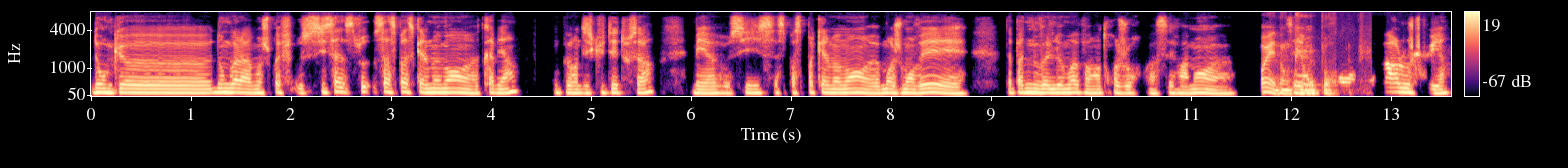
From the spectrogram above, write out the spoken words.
Donc euh, donc voilà, moi je préfère si ça ça se passe calmement, très bien. On peut en discuter tout ça, mais euh, si ça se passe pas calmement, euh, moi je m'en vais et t'as pas de nouvelles de moi pendant trois jours. C'est vraiment euh, Ouais, donc euh, pour, on parle où je suis. Hein.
